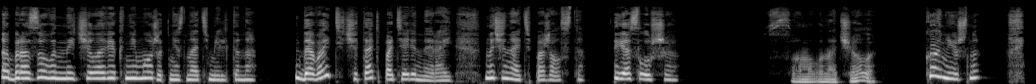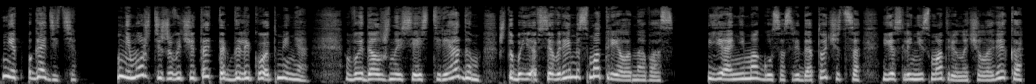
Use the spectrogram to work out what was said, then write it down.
Образованный человек не может не знать Мильтона. Давайте читать «Потерянный рай». Начинайте, пожалуйста. Я слушаю. С самого начала? Конечно. Нет, погодите. Не можете же вы читать так далеко от меня? Вы должны сесть рядом, чтобы я все время смотрела на вас. Я не могу сосредоточиться, если не смотрю на человека,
